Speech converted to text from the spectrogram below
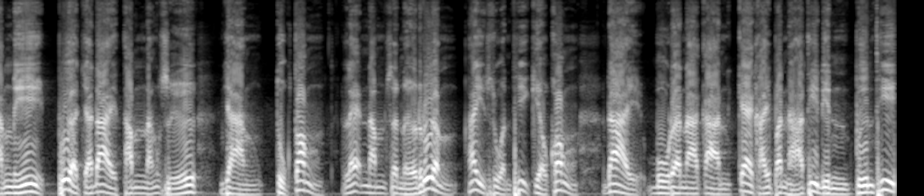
ทั้งนี้เพื่อจะได้ทำหนังสืออย่างถูกต้อง และนำเสนอเรื่องให้ส่วนที่เกี่ยวข้องได้บูรณาการแก้ไขปัญหาที่ดินพื้นที่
